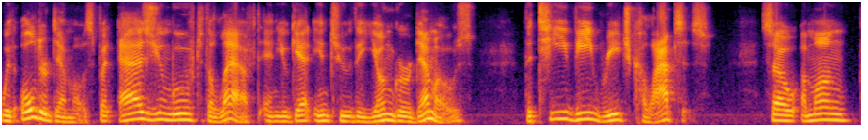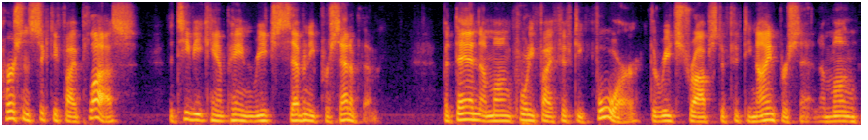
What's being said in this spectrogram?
with older demos, but as you move to the left and you get into the younger demos, the TV reach collapses. So among persons 65 plus, the TV campaign reached 70% of them. But then among 45 54, the reach drops to 59%. Among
